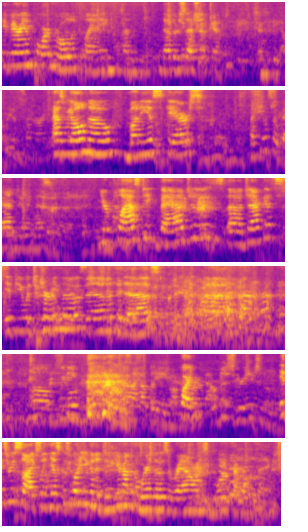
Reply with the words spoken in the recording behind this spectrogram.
a very important role in planning another session. As we all know, money is scarce. I feel so bad doing this. Your plastic badges, uh, jackets, if you would turn those in at the desk. Uh, Um. Pardon? It's recycling, yes, because what are you going to do? You're not going to wear those around work, I don't think.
